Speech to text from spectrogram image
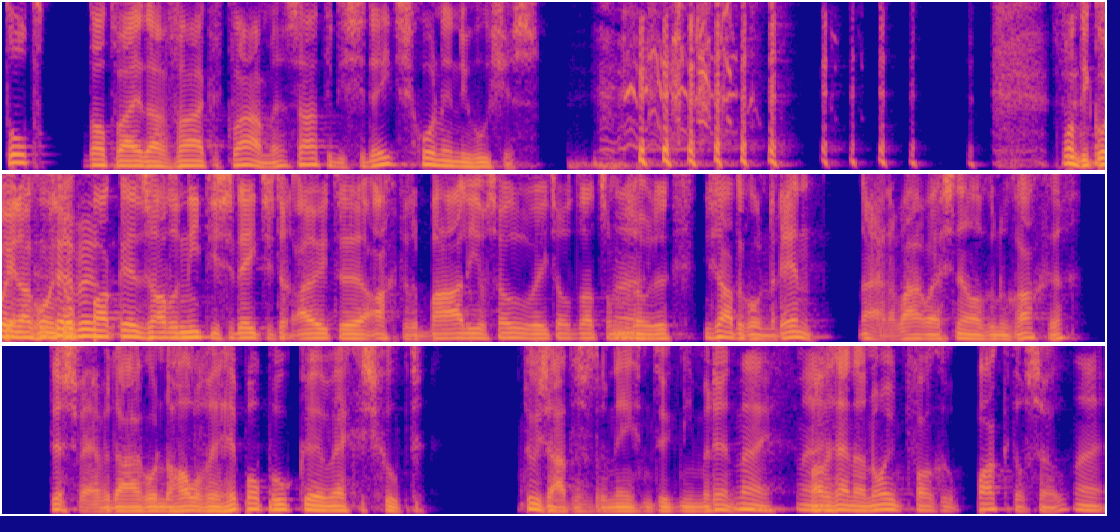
totdat wij daar vaker kwamen, zaten die cd'tjes gewoon in die hoesjes. Want die kon je dan gewoon Ze zo hebben- pakken. Ze hadden niet die cd'tjes eruit achter de balie of zo. Weet je wel, dat ze Ja. zo... Die zaten gewoon erin. Nou ja, daar waren wij snel genoeg achter. Dus we hebben daar gewoon de halve hip-hophoek eh, weggeschoept. Toen zaten ze er ineens natuurlijk niet meer in. Nee, nee. Maar we zijn daar nooit van gepakt of zo. nee.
